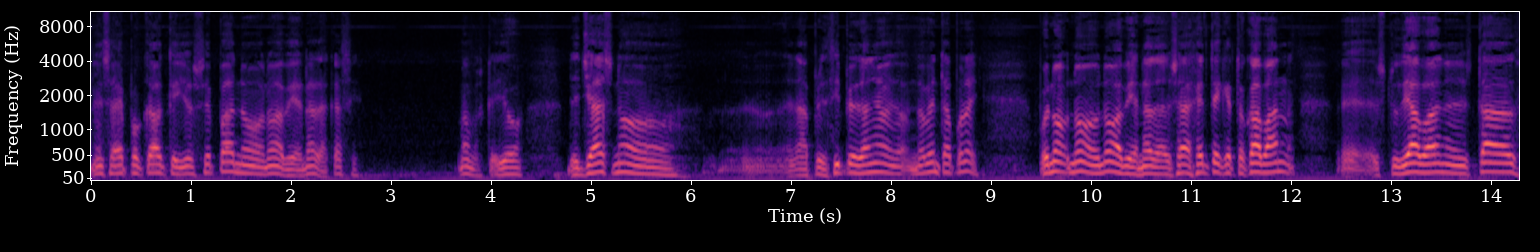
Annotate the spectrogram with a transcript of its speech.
en esa época, que yo sepa, no, no había nada casi. Vamos, que yo de jazz no, a principios del año 90 por ahí, pues no, no, no había nada. O sea, gente que tocaban, eh, estudiaban, tal,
